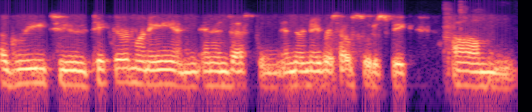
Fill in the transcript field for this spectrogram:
agree to take their money and, and invest in, in their neighbor's house, so to speak. Um,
